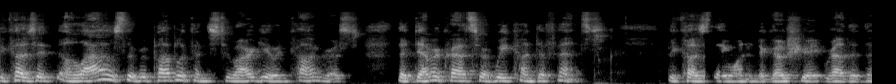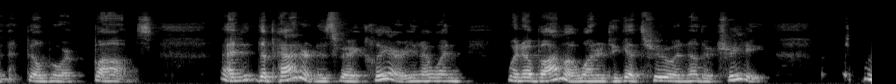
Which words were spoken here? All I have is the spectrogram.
because it allows the Republicans to argue in Congress that Democrats are weak on defense because they want to negotiate rather than build more bombs. And the pattern is very clear. You know, when when Obama wanted to get through another treaty,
